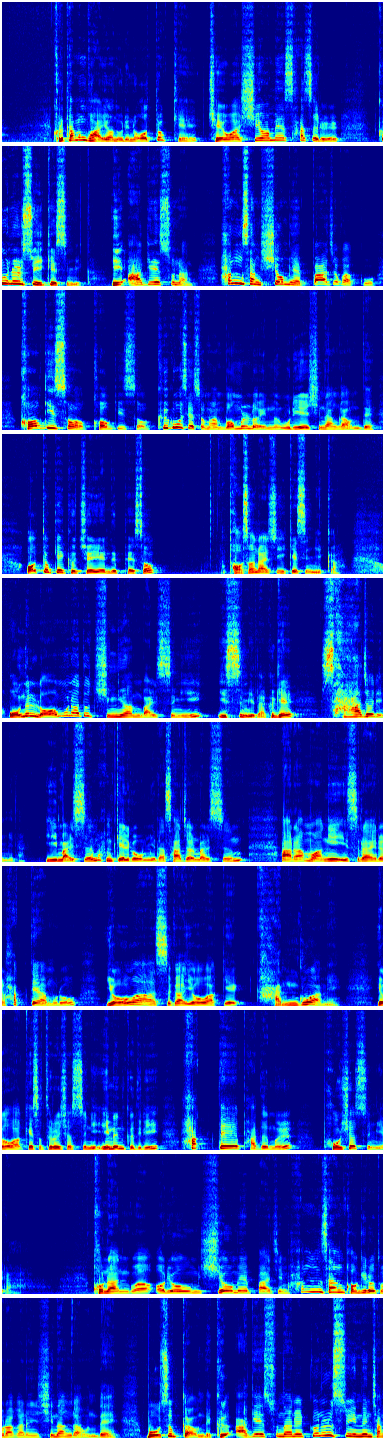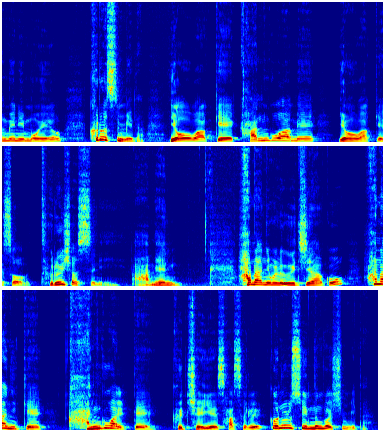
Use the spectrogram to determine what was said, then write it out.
그렇다면 과연 우리는 어떻게 죄와 시험의 사슬을 끊을 수 있겠습니까? 이 악의 순환, 항상 시험에 빠져갖고 거기서 거기서 그곳에서만 머물러 있는 우리의 신앙 가운데 어떻게 그 죄의 늪에서 벗어날 수 있겠습니까? 오늘 너무나도 중요한 말씀이 있습니다. 그게 4절입니다. 이 말씀 함께 읽어봅니다. 4절 말씀. 아람 왕이 이스라엘을 학대함으로 여호아스가 여호와께 간구함에 여호와께서 들으셨으니 이는 그들이 학대 받음을 보셨습니다. 고난과 어려움, 시험에 빠짐, 항상 거기로 돌아가는 신앙 가운데, 모습 가운데 그 악의 순환을 끊을 수 있는 장면이 뭐예요? 그렇습니다. 여호와께 간구함에 여호와께서 들으셨으니 아멘. 하나님을 의지하고 하나님께 간구할 때 그 죄의 사슬을 끊을 수 있는 것입니다.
